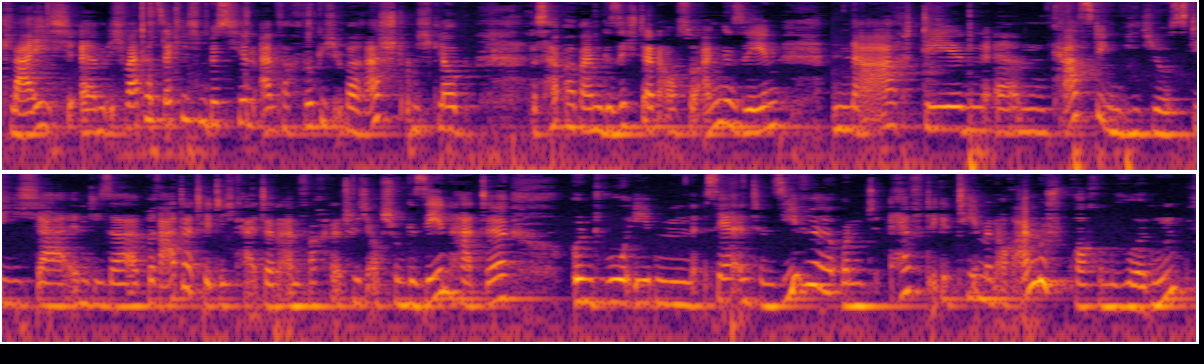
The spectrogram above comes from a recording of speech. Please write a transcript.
gleich. Ähm, ich war tatsächlich ein bisschen einfach wirklich überrascht und ich glaube, das hat man beim Gesicht dann auch so angesehen, nach den ähm, Casting-Videos, die ich ja in dieser Beratertätigkeit dann einfach natürlich auch schon gesehen hatte und wo eben sehr intensive und heftige Themen auch angesprochen wurden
